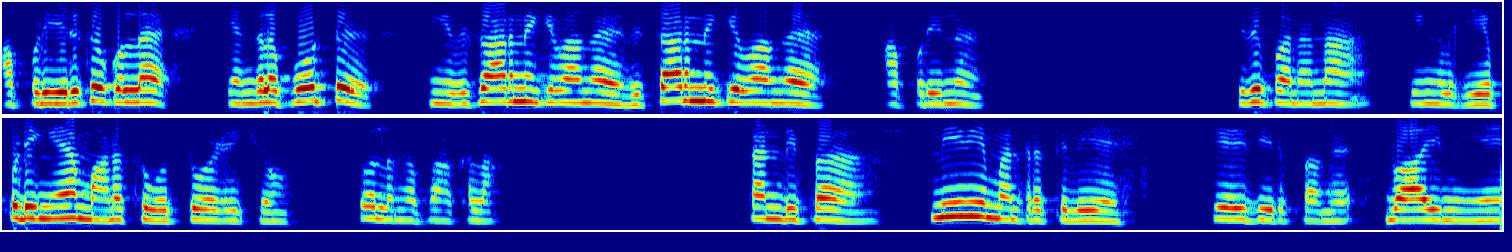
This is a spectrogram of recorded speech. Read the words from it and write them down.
அப்படி இருக்கக்குள்ள எங்களை போட்டு நீங்க விசாரணைக்கு வாங்க விசாரணைக்கு வாங்க அப்படின்னு இது பண்ணனா எங்களுக்கு எப்படிங்க மனசு ஒத்துழைக்கும்? சொல்லுங்க பார்க்கலாம். கண்டிப்பா நீதிமன்றத்திலேயே எழுதியிருப்பாங்க வாய்மையே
